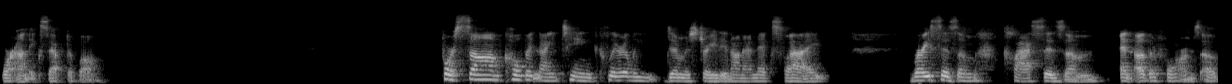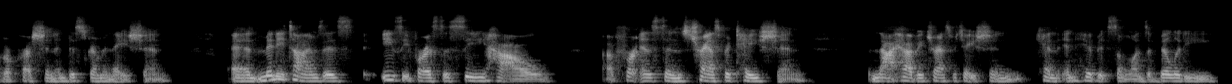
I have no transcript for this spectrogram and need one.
were unacceptable. For some, COVID 19 clearly demonstrated on our next slide racism, classism, and other forms of oppression and discrimination. And many times it's easy for us to see how, uh, for instance, transportation, not having transportation can inhibit someone's ability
